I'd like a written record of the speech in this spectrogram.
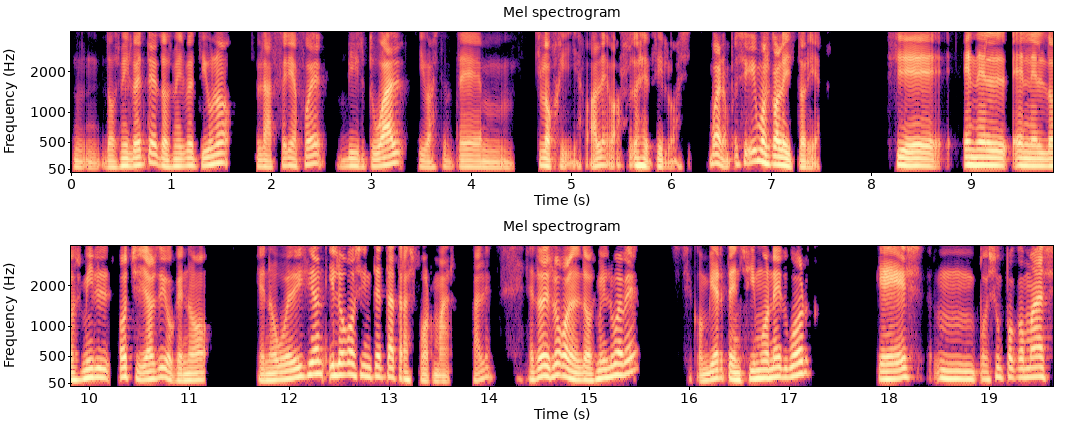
2020, mm, 2021, la feria fue virtual y bastante flojilla, ¿vale? Vamos a decirlo así. Bueno, pues seguimos con la historia. Si en el, en el 2008 ya os digo que no, que no hubo edición y luego se intenta transformar, ¿vale? Entonces luego en el 2009 se convierte en Simo Network, que es mm, pues un poco más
